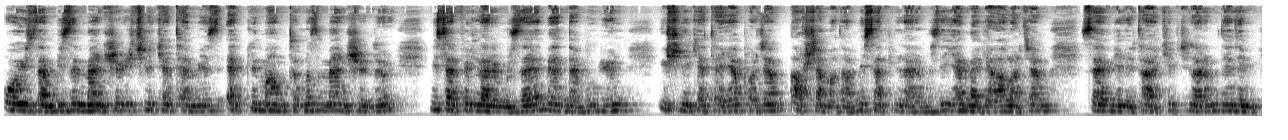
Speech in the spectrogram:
O yüzden bizim menşur içli ketemiz, etli mantımız menşurdur. Misafirlerimize ben de bugün içli kete yapacağım. Akşama da misafirlerimizi yemeğe alacağım. Sevgili takipçilerim dedim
